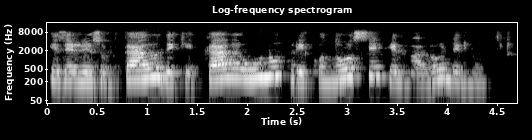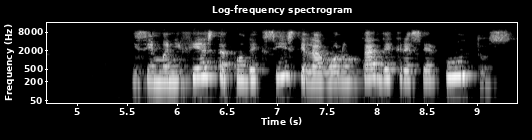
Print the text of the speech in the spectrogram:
es el resultado de que cada uno reconoce el valor del otro y se manifiesta cuando existe la voluntad de crecer juntos,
